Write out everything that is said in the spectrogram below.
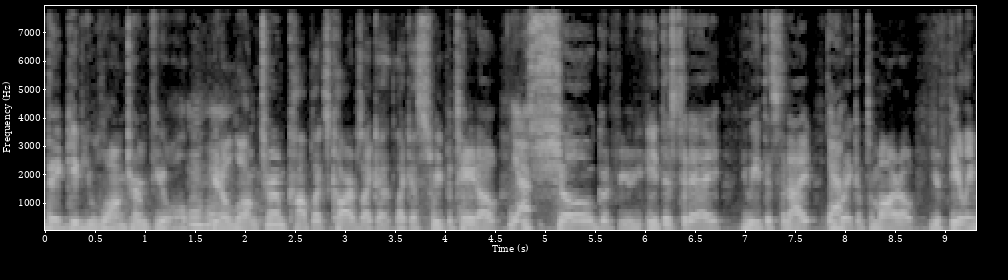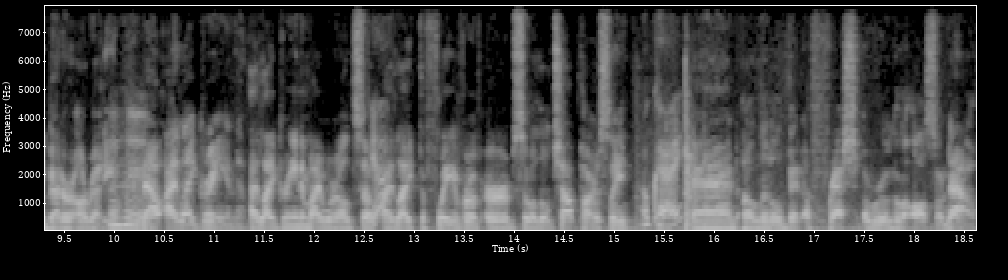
They give you long-term fuel. You know, long-term complex carbs like a like a sweet potato Mm-hmm. Yep. is so good for you. You eat this today, you eat this tonight, Yep. Mm-hmm. you wake up tomorrow, you're feeling better already. Now, I like green. I like green in my world, so Yeah. I like the flavor of herbs. So a little chopped parsley. Okay. And a little bit of fresh arugula also. Now,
